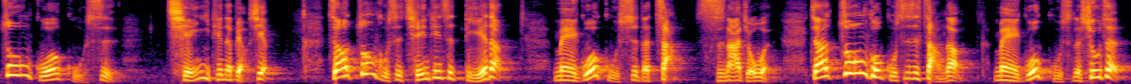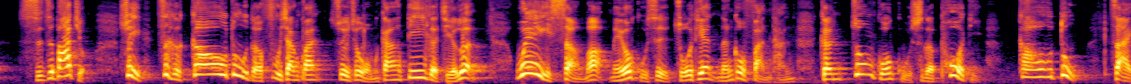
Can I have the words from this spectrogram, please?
中国股市前一天的表现。只要中股市前一天是跌的，美国股市的涨十拿九稳；只要中国股市是涨的，美国股市的修正。十之八九，所以这个高度的负相关，所以就我们刚刚第一个结论，为什么美国股市昨天能够反弹，跟中国股市的破底高度在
